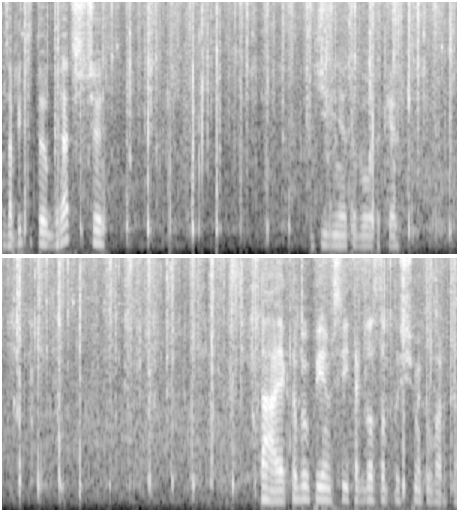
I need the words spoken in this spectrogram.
Zabity to gracz, czy... Dziwnie to było takie... Tak, jak to był PMC i tak dostał, to śmiechu warte.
